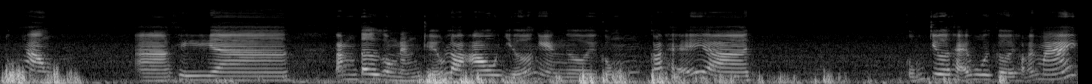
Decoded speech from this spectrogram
đúng không? À, khi à, tâm tư còn nặng trĩu lo âu giữa ngàn người cũng có thể à, cũng chưa thể vui cười thoải mái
